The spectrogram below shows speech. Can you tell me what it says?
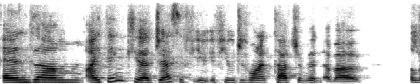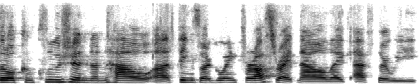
And um, I think, uh, Jess, if you if you just want to touch a bit about a little conclusion on how uh, things are going for us right now, like after we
